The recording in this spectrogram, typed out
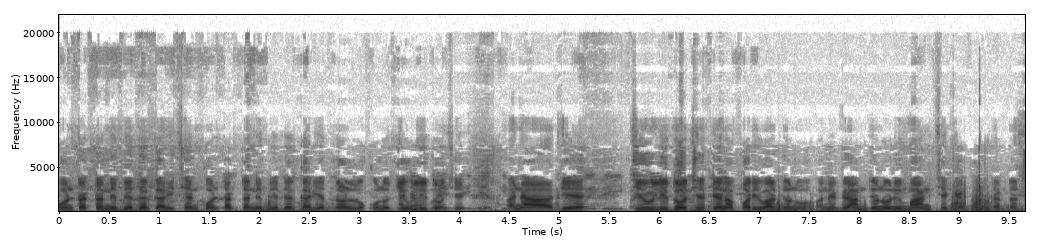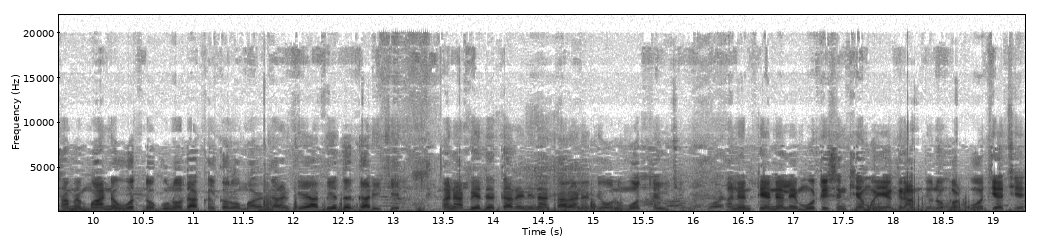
કોન્ટ્રાક્ટરની બેદરકારી છે ને કોન્ટ્રાક્ટરની બેદરકારીએ ત્રણ લોકોનો જીવ લીધો છે. અને આ જે જીવ લીધો છે તેના પરિવારજનો અને ગ્રામજનોની માંગ છે કે કોન્ટ્રાક્ટર સામે માનવ વધનો ગુનો દાખલ કરવામાં આવે. કારણ કે આ બેદરકારી છે અને આ બેદરકારીના કારણે તેઓનું મોત થયું છે. અને તેને લઈ મોટી સંખ્યામાં અહીંયા ગ્રામજનો પણ પહોંચ્યા છે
